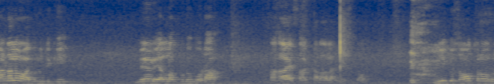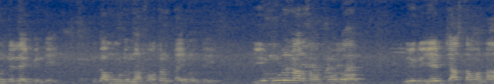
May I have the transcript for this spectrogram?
మండలం అభివృద్ధికి మేము ఎల్లప్పుడూ కూడా సహాయ సహకారాలు అందిస్తాం. మీకు సంవత్సరం రెండు నెలలు అయిపోయింది. ఇంకా మూడున్నర సంవత్సరం టైం ఉంది. ఈ మూడున్నర సంవత్సరంలో మీరు ఏం చేస్తామన్నా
